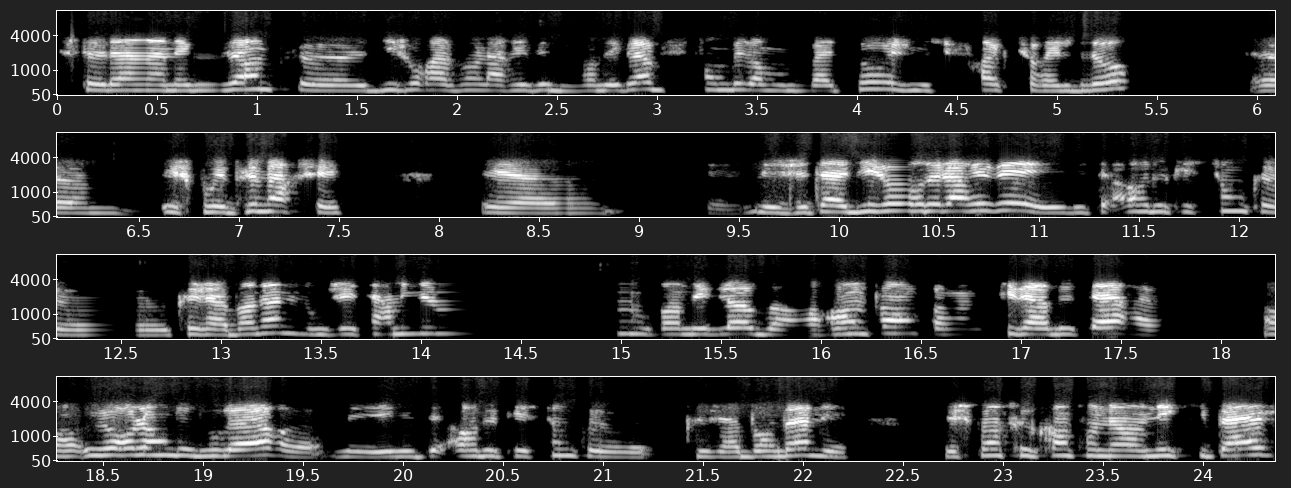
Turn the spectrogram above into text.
Je te donne un exemple. Euh, dix jours avant l'arrivée du Vendée Globe, je suis tombée dans mon bateau et je me suis fracturé le dos euh, et je pouvais plus marcher. Et mais j'étais à 10 jours de l'arrivée et il était hors de question que, que j'abandonne. Donc j'ai terminé mon Vendée Globe en rampant comme un petit ver de terre, euh, en hurlant de douleur. Euh, mais il était hors de question que, que j'abandonne. Et, je pense que quand on est en équipage,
